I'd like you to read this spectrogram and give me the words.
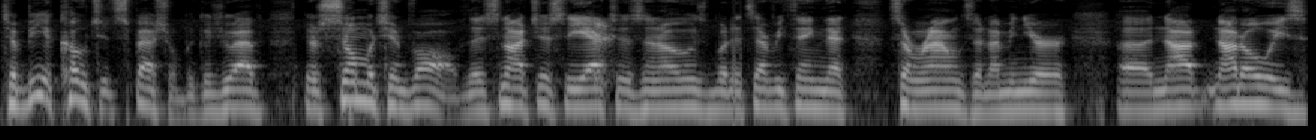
to be a coach, it's special because you have there's so much involved. It's not just the X's and O's, but it's everything that surrounds it. I mean, you're uh, not not always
